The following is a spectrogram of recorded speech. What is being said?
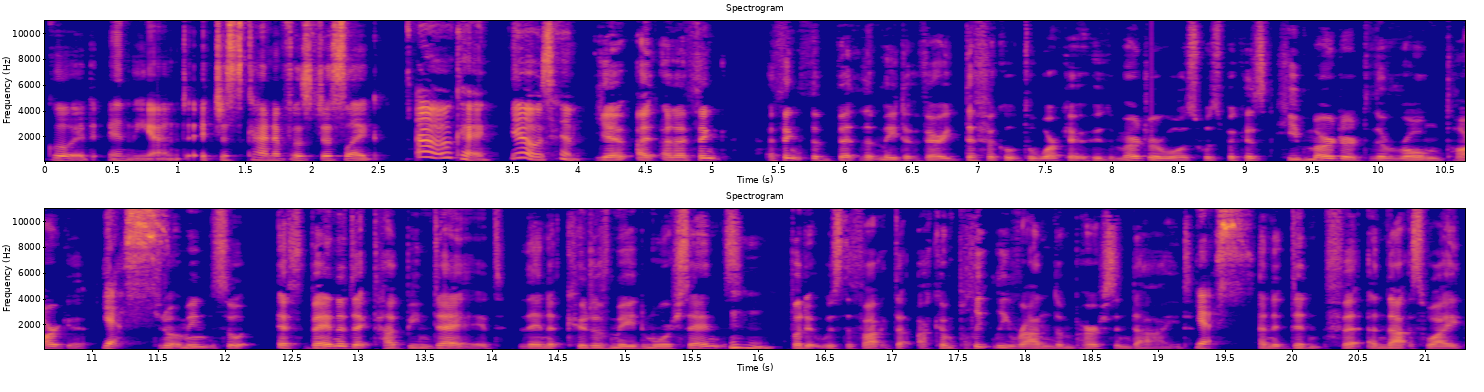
good in the end. It just kind of was just like, oh, okay. Yeah, it was him. Yeah, I, and I think I think the bit that made it very difficult to work out who the murderer was was because he murdered the wrong target. Yes. Do you know what I mean? So if Benedict had been dead, then it could have made more sense. hmm But it was the fact that a completely random person died Yes. and it didn't fit, and that's why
